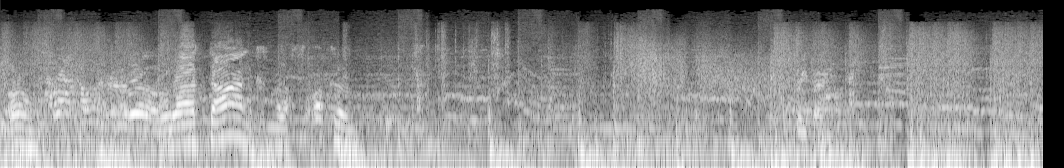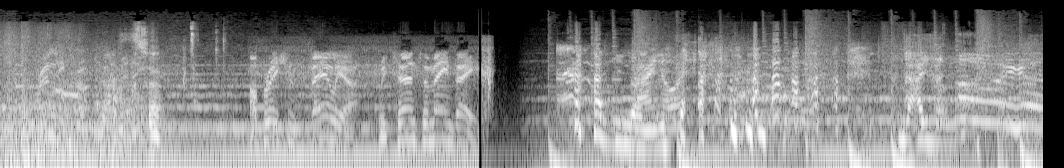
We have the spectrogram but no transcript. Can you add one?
Taz. What tank, motherfucker. Free burn. Friendly troops coming. so. Operation failure. Return to main base. Dino. I know it. Dino. oh my god.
